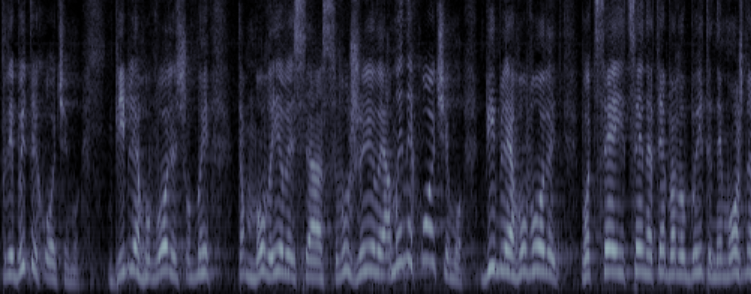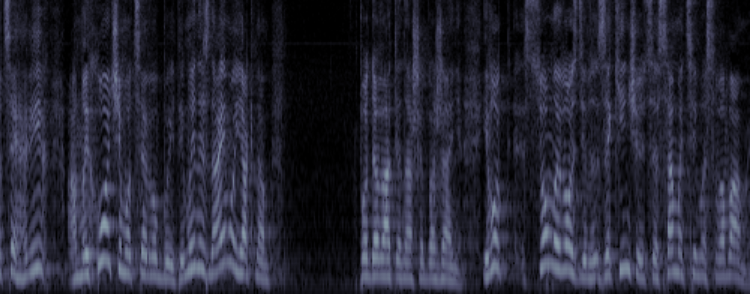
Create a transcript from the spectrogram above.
прибити хочемо. Біблія говорить, щоб ми там молилися, служили, а ми не хочемо. Біблія говорить, оце і це не треба робити, не можна, це гріх, а ми хочемо це робити. Ми не знаємо, як нам подавати наше бажання. І от сьомий розділ закінчується саме цими словами.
